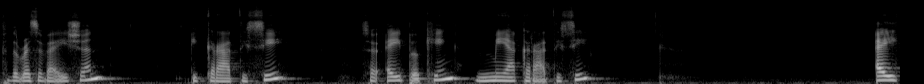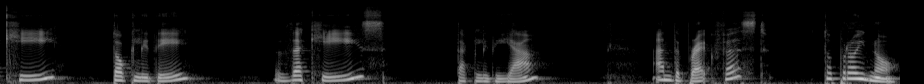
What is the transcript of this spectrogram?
for the reservation, η κράτηση. So a booking, μία κράτηση. A key, το κλειδί the keys, τα κλειδιά, and the breakfast, το πρωινό.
